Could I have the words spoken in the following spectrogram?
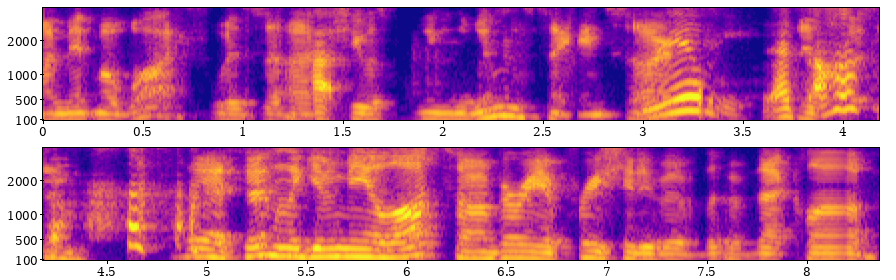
I met my wife. Was uh, uh, she was playing the women's team? So really, that's awesome. yeah, it's certainly given me a lot, so I'm very appreciative of, of that club.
